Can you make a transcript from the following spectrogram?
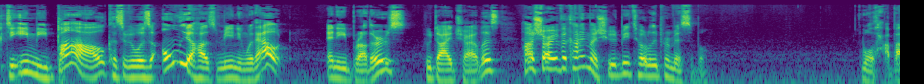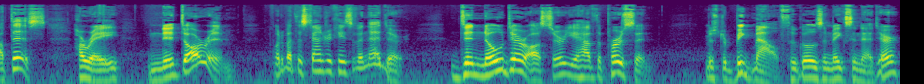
Di'imi bal, because if it was only a husband, meaning without any brothers who died childless, hashari v'kaima, she would be totally permissible. Well, how about this? Hare nidarim. What about the standard case of a neder? Denoder aser, you have the person Mr. Big Mouth, who goes and makes a neder.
